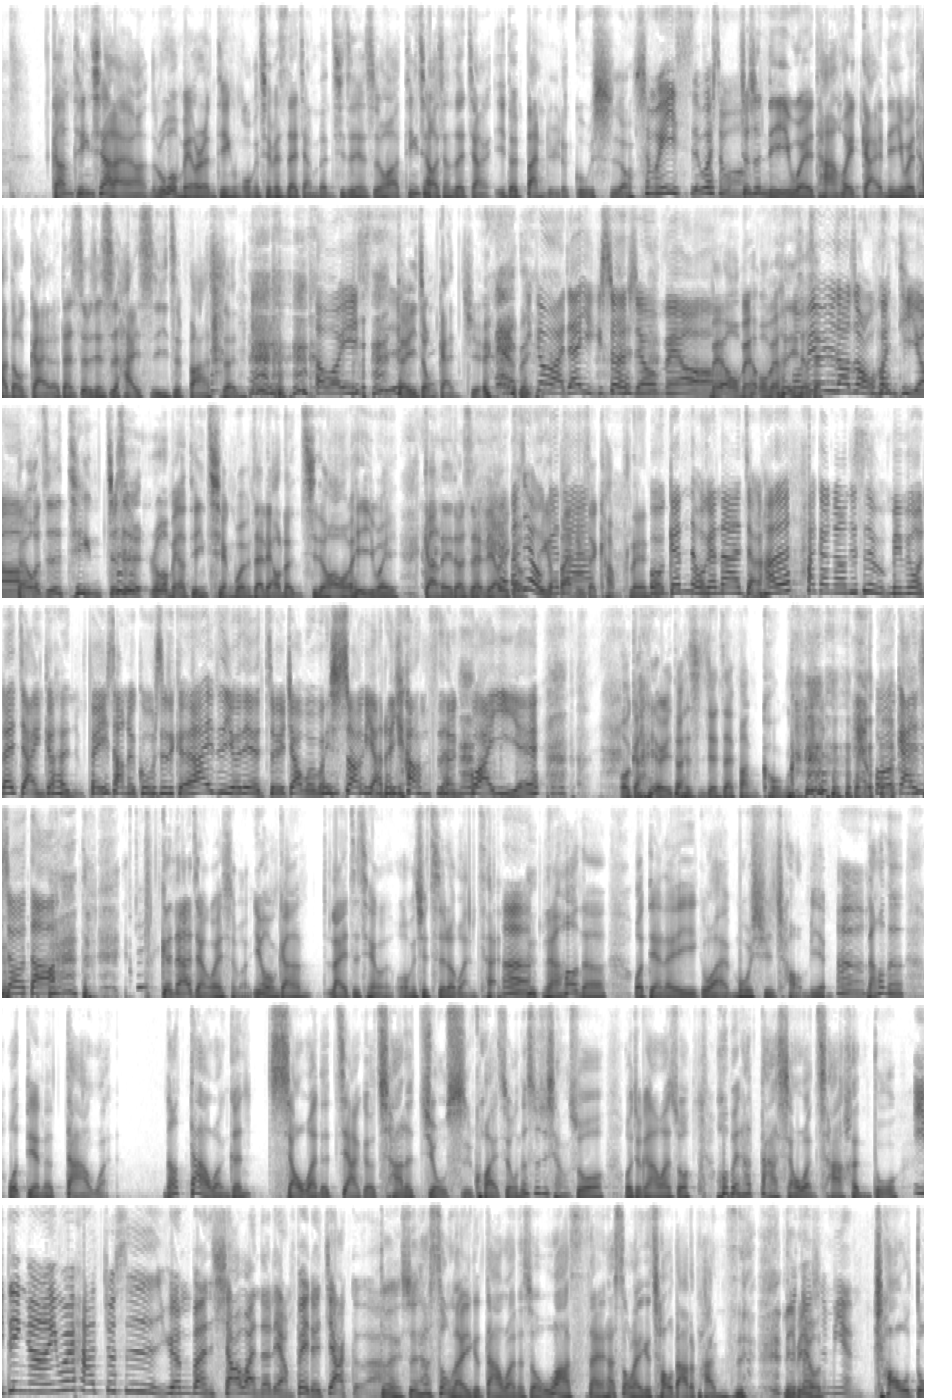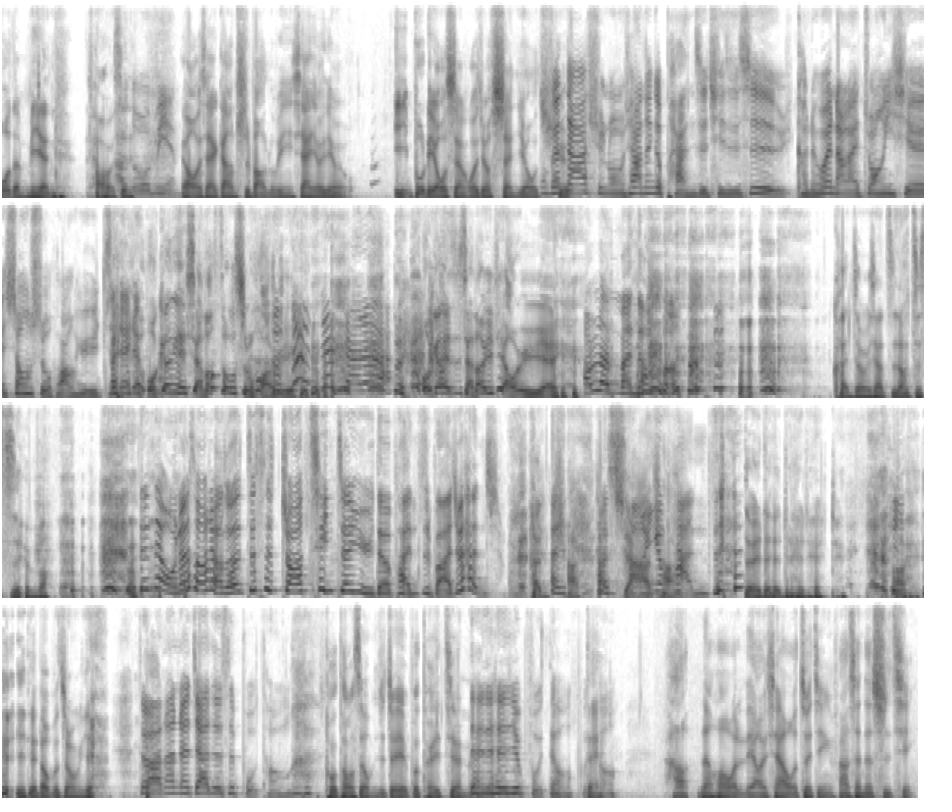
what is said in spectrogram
刚听下来啊，如果没有人听我们前面是在讲冷气这件事的话，听起来好像是在讲一对伴侣的故事哦。什么意思？为什么？就是你以为他会改，你以为他都改了，但是这件事还是一直发生。什么意思？的一种感觉。你干嘛在影射谁？我没有，没有，我没有，我没有影射谁。我没有遇到这种问题哦。对，我只是听，就是如果没有听前文在聊冷气的话，我会以为刚刚那段是在聊一个一个伴侣在 complain。我跟我跟大家讲，他他刚刚就是明明我在讲一个很悲伤的故事，可是他一直有点嘴角微微上。上扬的样子很怪异耶！我刚刚有一段时间在放空，我感受到。跟大家讲为什么？因为我们刚刚来之前，我们去吃了晚餐，嗯，然后呢，我点了一碗木须炒面，嗯，然后呢，我点了大碗。然后大碗跟小碗的价格差了九十块，所以我那时候就想说，我就跟他问说，会不会他大小碗差很多？一定啊，因为他就是原本小碗的两倍的价格啊。对，所以他送来一个大碗的时候，哇塞，他送来一个超大的盘子，里面有面，超多的面，然后我现在多面，然后我现在刚吃饱录音，现在有点。一不留神我就省油去。我跟大家形容一下，那个盘子其实是可能会拿来装一些松鼠黄鱼之类的、哎。我刚也想到松鼠黄鱼，真的假的？对，我刚也是想到一条鱼，哎，好冷门哦。观众想知道这些吗？真的，我那时候想说，就是装清蒸鱼的盘子吧，就很长，很长，很长一个盘子。对对对对对，好，一点都不重要。对啊，那那家就是普通，普通，所以我们就这也不推荐了。对对对，就普通普通。好，那换我聊一下我最近发生的事情。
